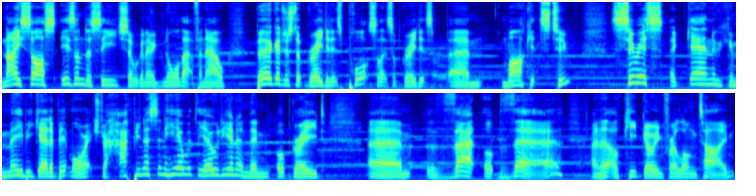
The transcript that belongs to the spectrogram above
Nisos is under siege, so we're going to ignore that for now. Berger just upgraded its port, so let's upgrade its um, markets too. Cirrus, again, we can maybe get a bit more extra happiness in here with the Odeon and then upgrade um, that up there. And that'll keep going for a long time.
